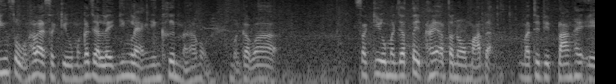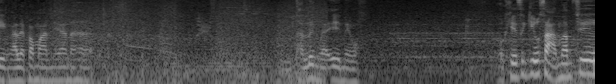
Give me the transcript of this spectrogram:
ยิ่งสูงเท่าไหร่สกิลมันก็จะเล็กยิ่งแรงยิ่งขึ้นนะครับผมเหมือนกับว่าสกิลมันจะติดให้อัตโนมัติอะมันจะติดตั้งให้เองอะไรประมาณเนี้ยนะฮะทะลึ่งและเอเนลโอเคสกิลสามครับชื่อ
